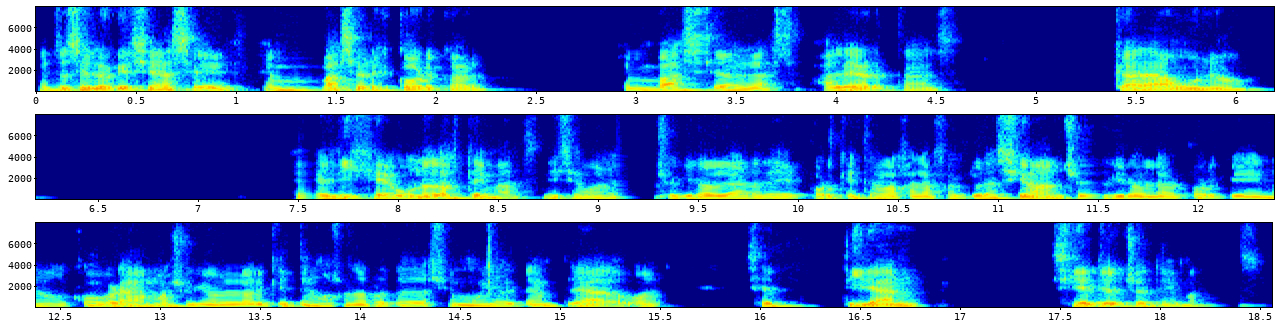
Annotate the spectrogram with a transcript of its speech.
Entonces lo que se hace es, en base al scorecard, en base a las alertas, cada uno elige uno o dos temas. Dice, bueno, yo quiero hablar de por qué está baja la facturación, yo quiero hablar por qué no cobramos, yo quiero hablar que tenemos una rotación muy alta de empleados. Bueno, se tiran siete, ocho temas.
